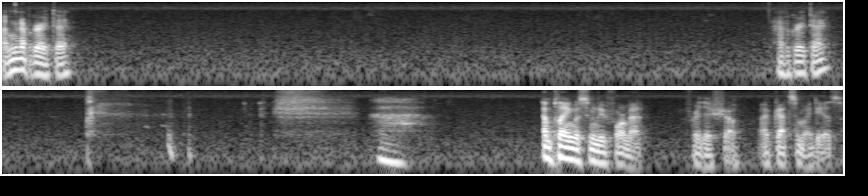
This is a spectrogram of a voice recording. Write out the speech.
I'm gonna have a great day. Have a great day. I'm playing with some new format for this show. I've got some ideas.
